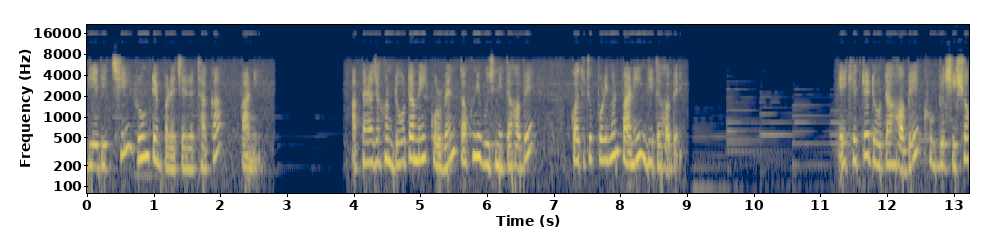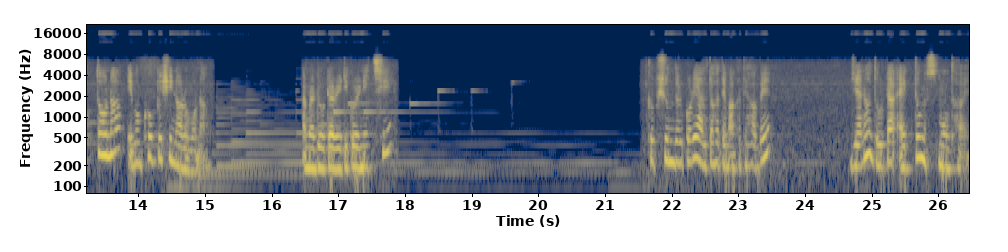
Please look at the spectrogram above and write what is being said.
দিয়ে দিচ্ছি রুম টেম্পারেচারে থাকা পানি। আপনারা যখন ডোটা মেক করবেন, তখনই বুঝে নিতে হবে কতটুকু পরিমাণ পানি দিতে হবে। এই ক্ষেত্রে ডোটা হবে খুব বেশি শক্তও না এবং খুব বেশি নরমও না। আমরা ডোটা রেডি করে নিচ্ছি। খুব সুন্দর করে আলতো হাতে মাখাতে হবে, যেন দুটা একদম স্মুথ হয়।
